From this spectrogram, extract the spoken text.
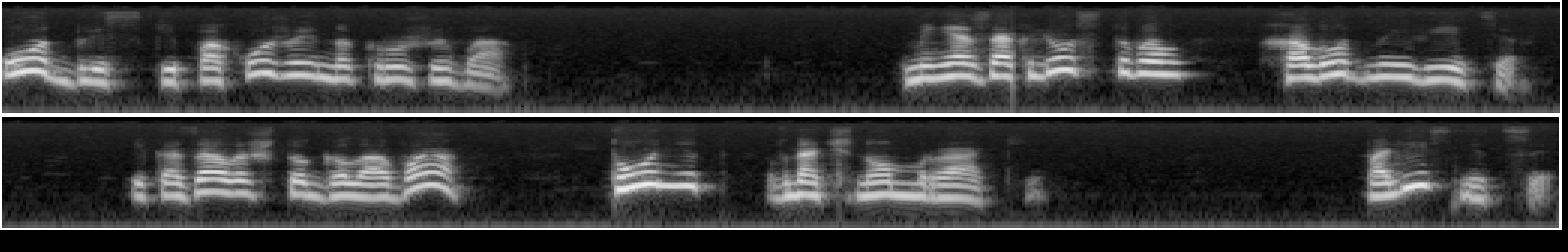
отблески, похожие на кружева. Меня захлестывал холодный ветер, и казалось, что голова тонет в ночном мраке. По лестнице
